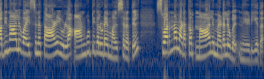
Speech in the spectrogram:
പതിനാല് വയസ്സിന് താഴെയുള്ള ആൺകുട്ടികളുടെ മത്സരത്തിൽ സ്വർണമടക്കം നാല് മെഡലുകൾ നേടിയത്.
